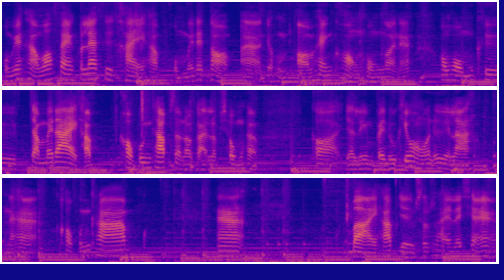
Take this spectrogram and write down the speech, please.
ผมอยากถามว่าแฟนคนแรกคือใครครับ ผมไม่ได้ตอบอ่าเดี๋ยวผมตอบแฟนของผมก่อนนะของผมคือจำไม่ได้ครับ ขอบคุณครับสำหรับการรับชมครับ ก็อย่าลืมไปดูคลิปของคนอื่นละนะฮะขอบคุณครับนะฮะบายครับอย่าลืม subscribe และแชร์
